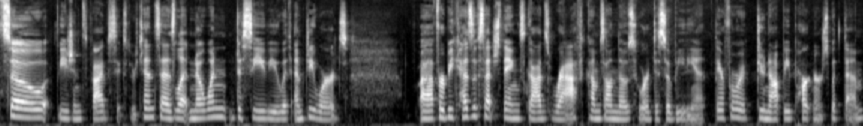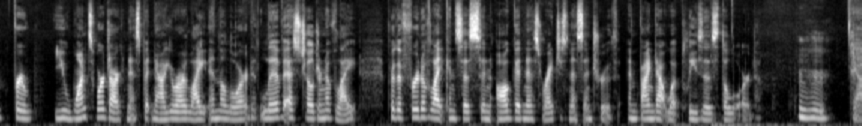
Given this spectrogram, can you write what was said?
So Ephesians 5, 6 through 10 says, Let no one deceive you with empty words uh, for because of such things, God's wrath comes on those who are disobedient. Therefore, do not be partners with them. For you once were darkness, but now you are light in the Lord. Live as children of light. For the fruit of light consists in all goodness, righteousness, and truth, and find out what pleases the Lord. Mm-hmm. Yeah.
